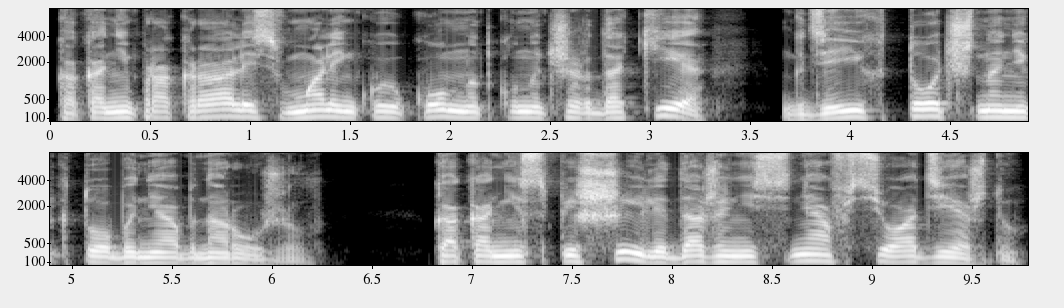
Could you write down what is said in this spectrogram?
как они прокрались в маленькую комнатку на чердаке — где их точно никто бы не обнаружил. Как они спешили, даже не сняв всю одежду.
